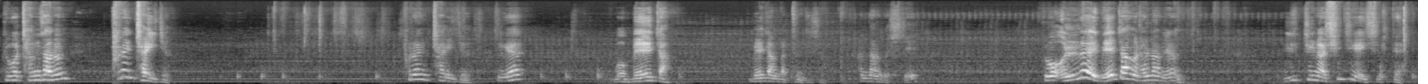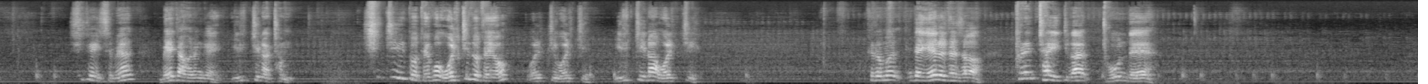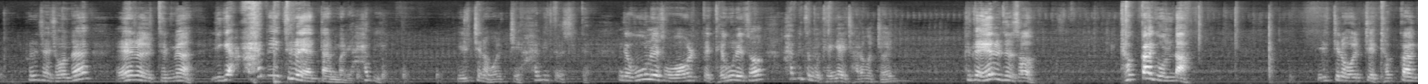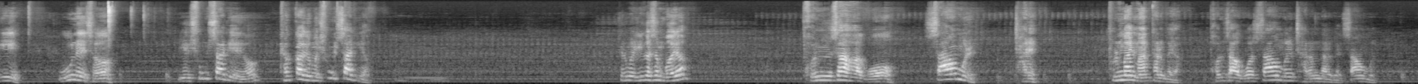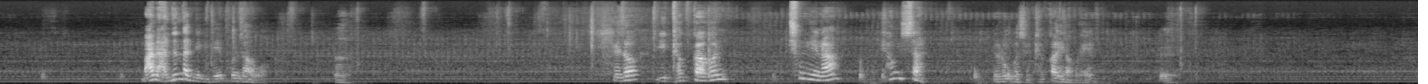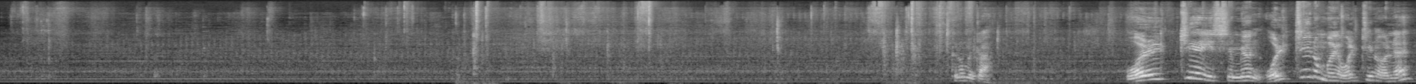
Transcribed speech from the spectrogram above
그리고 장사는 프랜차이즈. 프랜차이즈. 이게 뭐 매장 매장 같은 데서 한다는 것이지. 그리고 원래 매장을 하려면 일지나 시지에 있을 때 시지에 있으면 매장하는 게 일지나 참 시지도 되고 월지도 돼요. 월지 월지. 일지나 월지. 그러면 이제 예를 들어서 프랜차이즈가 좋은데 프랜차이즈 좋은데 예를 들면 이게 합이 들어야 한다는 말이야 합이. 일지나 월지 합이 들었을 때 그러니까 운에서 올 때 대운에서 합이 들면 굉장히 잘하겠죠 근데 예를 들어서 격각이 온다 일지나 월지 격각이 운에서 이게 흉살이에요 격각이 오면 흉살이요 그러면 이것은 뭐요? 본사하고 싸움을 잘해. 불만이 많다는 거야. 본사하고 싸움을 잘한다는 거야. 싸움을. 마음에 안 든다는 얘기지. 본사하고. 어. 그래서 이 격각은 충이나 형살 이런 것을 격각이라고 그래. 응. 그러면 자 월지에 있으면 월지는 뭐예요? 월지는 원래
